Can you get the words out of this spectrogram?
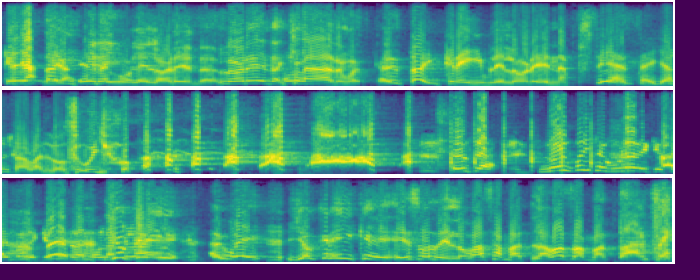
Que ya, Está mira, es increíble. Lorena. Lorena, Oh. claro. Está increíble, Lorena. Pues ya, ella estaba en lo suyo. O sea, no estoy segura de que sepa de qué se trató la yo clase. Creí, güey, yo creí que eso de lo vas a matar, la vas a matar, pe-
